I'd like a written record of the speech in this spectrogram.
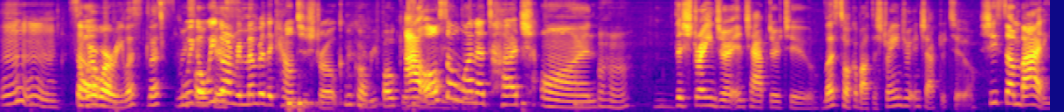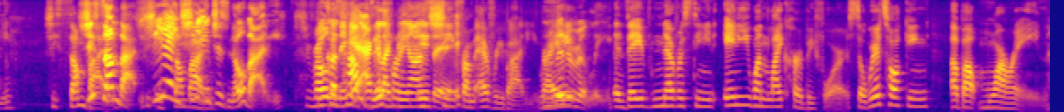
Mm-hmm. So, where were we? Let's let's refocus. we go. We gonna remember the counterstroke. we gonna refocus. I on what we also need to do. want to touch on Mhm. the stranger in chapter two. Let's talk about the stranger in chapter two. She's somebody. She's somebody. She's somebody. She, is ain't. somebody. She ain't just nobody. She's rolling because in how here acting like different Beyonce. is she from everybody, right? Literally. And they've never seen anyone like her before. So we're talking about Moiraine.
